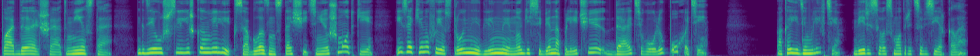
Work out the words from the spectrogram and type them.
подальше от места — где уж слишком велик соблазн стащить с нее шмотки и, закинув ее стройные длинные ноги себе на плечи, дать волю похоти. Пока едем в лифте, Вересова смотрится в зеркало.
